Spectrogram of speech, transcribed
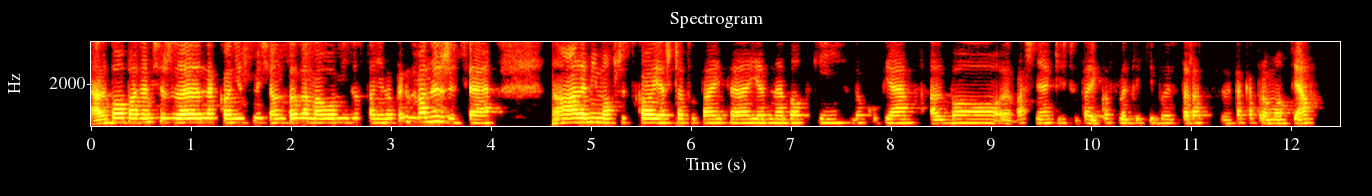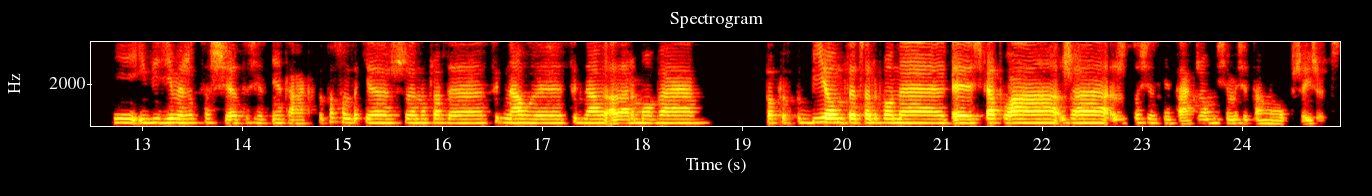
albo obawiam się, że na koniec miesiąca za mało mi zostanie na tak zwane życie. No ale mimo wszystko jeszcze tutaj te jedne botki dokupię, albo właśnie jakieś tutaj kosmetyki, bo jest teraz taka promocja i, i widzimy, że coś, coś jest nie tak. To, to są takie że naprawdę sygnały, sygnały alarmowe, po prostu bijące czerwone e, światła, że, że coś jest nie tak, że musimy się temu przyjrzeć.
